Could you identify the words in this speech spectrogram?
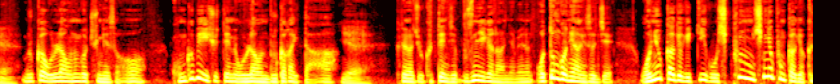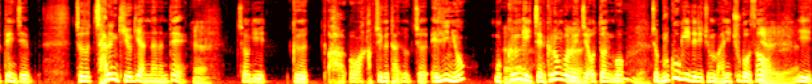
예. 물가 올라오는 것 중에서 공급의 이슈 때문에 올라온 물가가 있다. 예. 그래가지고 그때 이제 무슨 얘기가 나왔냐면 어떤 거냐 해서 이제 원유 가격이 뛰고 식품 식료품 가격 그때 이제 저도 잘은 기억이 안 나는데 예. 저기 그 아, 어, 갑자기 그저 엘리뇨 뭐 그런 게 예. 있잖아요. 그런 걸로 예. 이제 어떤 뭐저 예. 물고기들이 좀 많이 죽어서 이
